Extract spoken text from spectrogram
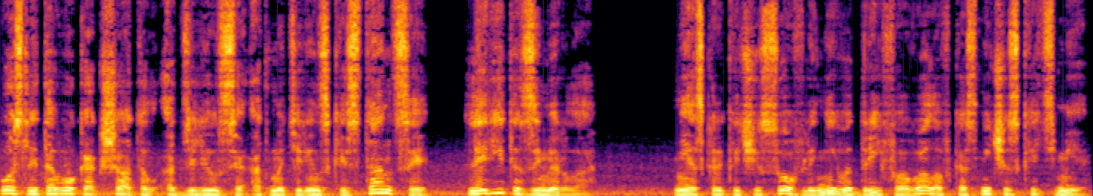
После того, как шаттл отделился от материнской станции, Лерита замерла. Несколько часов лениво дрейфовала в космической тьме,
